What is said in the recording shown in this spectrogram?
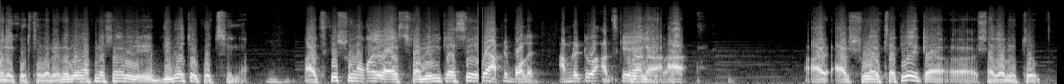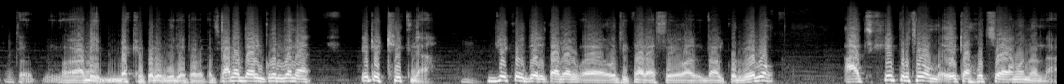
মনে করতে পারেন এবং আপনার সঙ্গে দ্বিমত করছে না। আজকে সময় আর ছ মিনিট আছে। আপনি বলেন আমরা একটু আজকে না না আর আর সময় থাকলে এটা সাধারণত আমি ব্যাখ্যা করে বুঝাতে পারতাম। তারা দল করবে না এটা ঠিক না। যে কেউ দল করার অধিকার আছে দল করবে। এবং আজকে প্রথম এটা হচ্ছে এমনও না।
